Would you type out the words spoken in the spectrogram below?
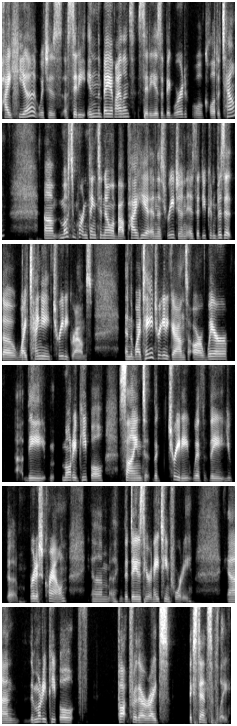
Paihia, which is a city in the Bay of Islands. City is a big word. We'll call it a town. Um, most important thing to know about Paihia in this region is that you can visit the Waitangi Treaty Grounds. And the Waitangi Treaty Grounds are where uh, the Maori people signed the treaty with the uh, British Crown. Um, the date is here in 1840. And the Maori people fought for their rights extensively.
